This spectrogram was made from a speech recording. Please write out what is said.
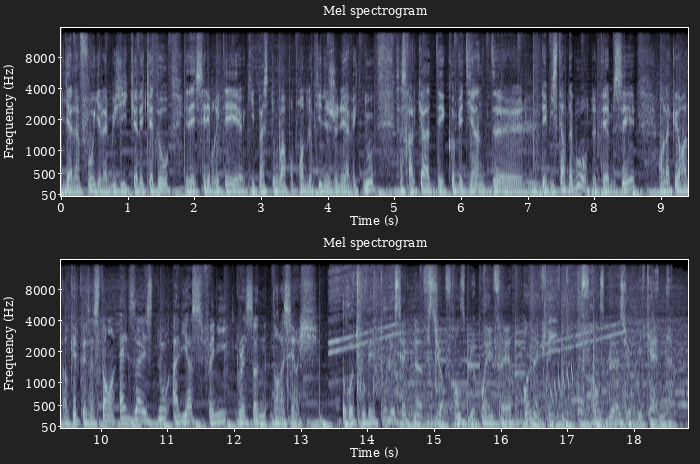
Il y a l'info, il y a la musique, il y a les cadeaux, il y a des célébrités euh, qui passent nous voir pour prendre le petit déjeuner avec nous. Ça sera le cas des comédiens de, des Mystères d'amour de TMC. On accueillera dans quelques instants Elsa Esnou alias Fanny Grayson dans la série. Retrouvez tout le 7-9 sur FranceBleu.fr en un clic. France Bleu Azur Week-end.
